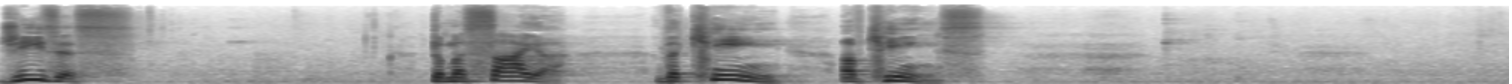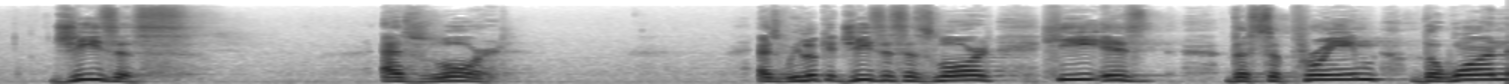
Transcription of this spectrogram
Jesus, the Messiah, the King of Kings. Jesus as Lord. As we look at Jesus as Lord, He is the supreme, the one,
